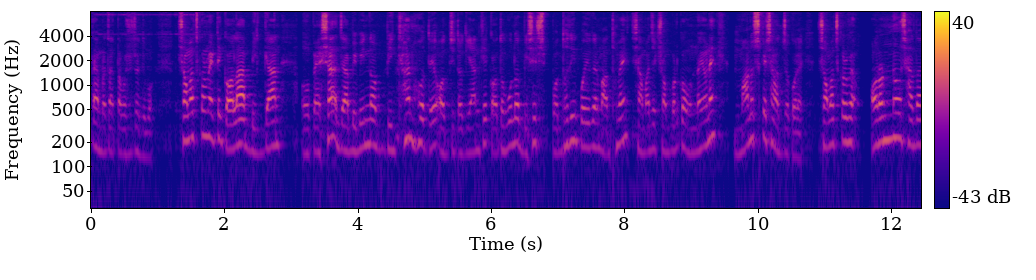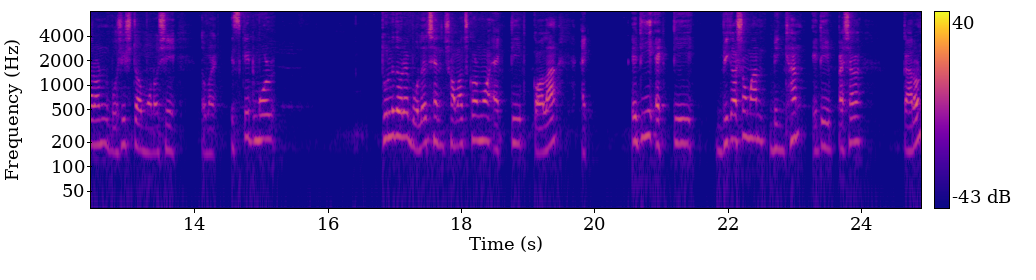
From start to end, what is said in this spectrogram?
তাই আমরা চারটা বৈশিষ্ট্য দিব। সমাজকর্ম একটি কলা, বিজ্ঞান ও পেশা, যা বিভিন্ন বিজ্ঞান হতে অর্জিত। জ্ঞানকে কতগুলো বিশেষ পদ্ধতি প্রয়োগের মাধ্যমে সামাজিক সম্পর্ক উন্নয়নে মানুষকে সাহায্য করে? সমাজকর্মে অনন্য সাধারণ বৈশিষ্ট্য, মনসী তোমার স্কিটমোর তুলে ধরে বলেছেন সমাজকর্ম একটি কলা এটি একটি বিকাশমান বিজ্ঞান, এটি পেশা কারণ,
